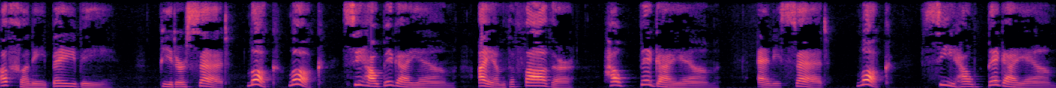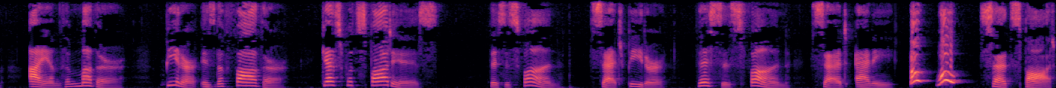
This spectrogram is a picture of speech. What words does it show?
a funny baby. Peter said, Look, look, see how big I am. I am the father. How big I am. Annie said, Look, see how big I am. I am the mother. Peter is the father. Guess what Spot is? This is fun, said Peter. This is fun, said Annie. Woo! Woo! said Spot.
